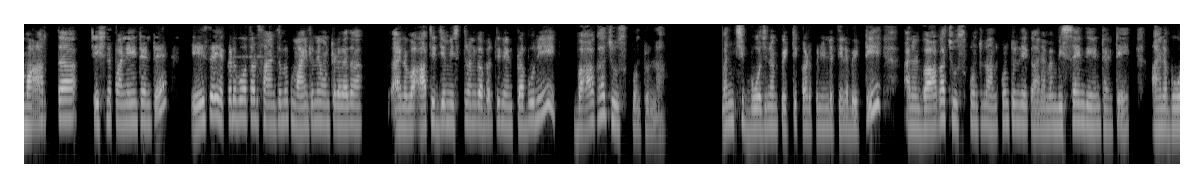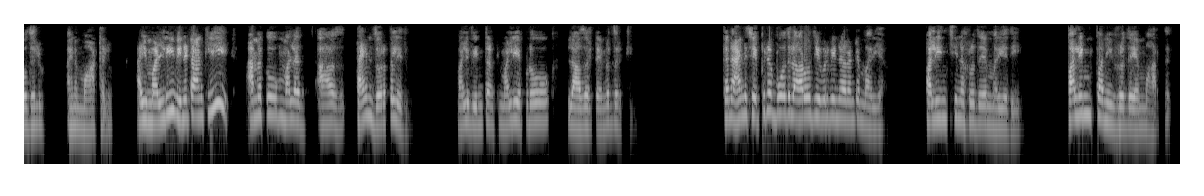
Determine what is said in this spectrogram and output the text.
మార్త చేసిన పని ఏంటంటే ఏసే ఎక్కడ పోతాడు? సాయంత్రం మా ఇంట్లోనే ఉంటాడు కదా. ఆయన ఆతిథ్యం ఇస్తున్నాను కాబట్టి నేను ప్రభుని బాగా చూసుకుంటున్నా. మంచి భోజనం పెట్టి కడుపు నిండా తినబెట్టి ఆయనను బాగా చూసుకుంటున్నా అనుకుంటుంది కానీ ఆమె మిస్ అయింది ఏంటంటే ఆయన బోధలు ఆయన మాటలు. అవి మళ్ళీ వినటానికి ఆమెకు మళ్ళా ఆ టైం దొరకలేదు. మళ్ళీ వినటానికి మళ్ళీ ఎప్పుడో లాజర్ టైంలో దొరికింది. కానీ ఆయన చెప్పిన బోధలు ఆ రోజు ఎవరు విన్నారంటే మరియ. ఫలించిన హృదయం మరియది. ఫలింపని హృదయం మారుతుంది.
